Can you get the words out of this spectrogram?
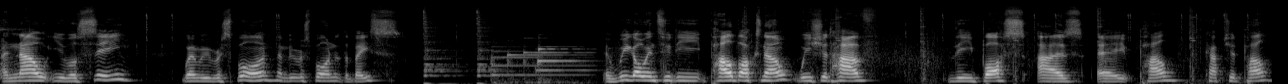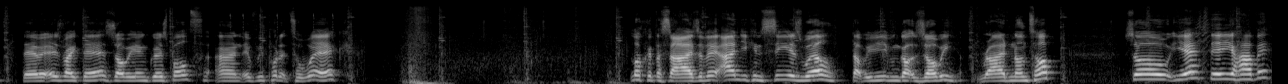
And now you will see when we respawn, let me respawn at the base. If we go into the PAL box now, we should have the boss as a pal, captured pal. There it is right there, Zoe and Grizbolt. And if we put it to work, look at the size of it. And you can see as well that we've even got Zoe riding on top. So, yeah, there you have it.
